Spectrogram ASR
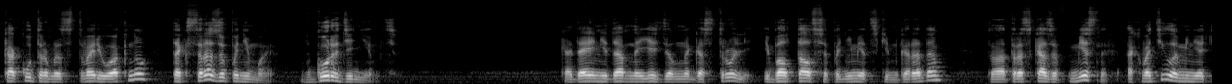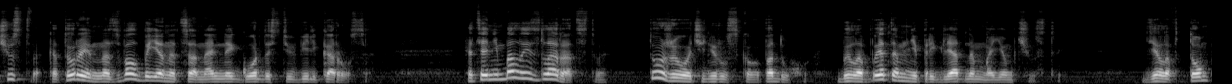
Как утром растворю окно, так сразу понимаю, в городе немцы. Когда я недавно ездил на гастроли и болтался по немецким городам, то от рассказов местных охватило меня чувство, которое назвал бы я национальной гордостью великоросса. Хотя немало и злорадства, тоже очень русского по духу, было в этом неприглядном моем чувстве. Дело в том,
